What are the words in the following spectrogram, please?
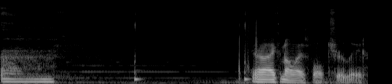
Um. You know, I can always vulture later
